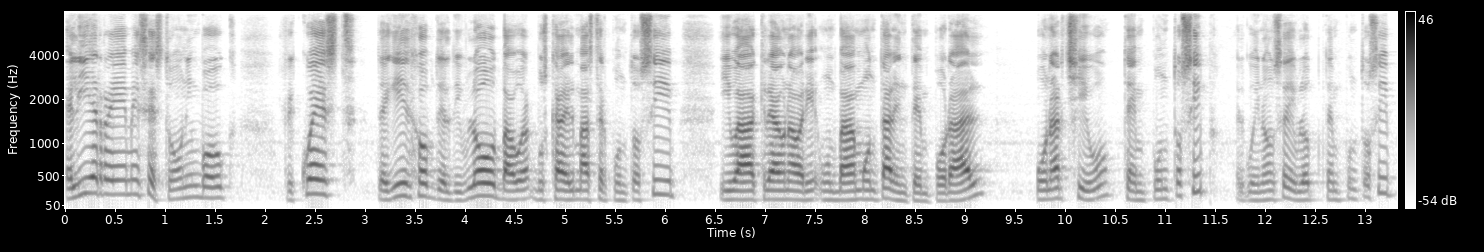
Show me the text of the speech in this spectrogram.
El IRM es esto, un invoke request de GitHub, del devload, va a buscar el master.zip y va a crear una va a montar en temporal un archivo temp.zip, el win11 devload temp.zip.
